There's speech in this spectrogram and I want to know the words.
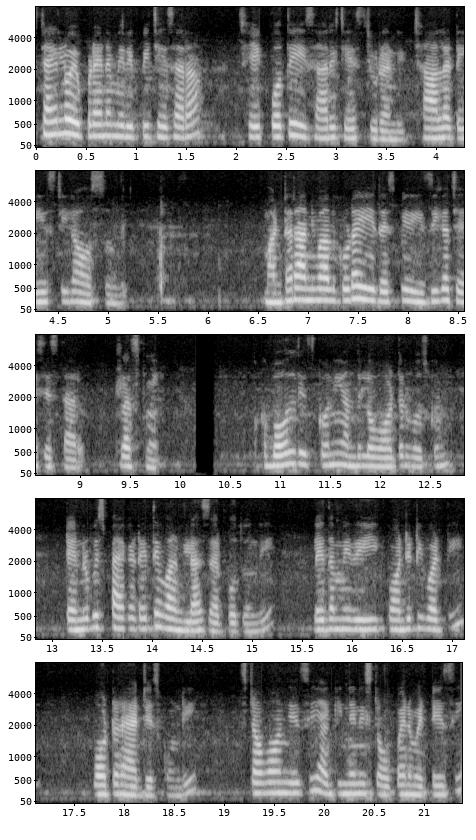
స్టైల్లో ఎప్పుడైనా మీరు ఇప్పి చేశారా? చేయకపోతే ఈసారి చేసి చూడండి. చాలా టేస్టీగా వస్తుంది. వంట రాని వాళ్ళు కూడా ఈ రెసిపీ ఈజీగా చేసేస్తారు. Trust me. ఒక బౌల్ తీసుకొని అందులో వాటర్ పోసుకొని టెన్ రూపీస్ ప్యాకెట్ అయితే వన్ గ్లాస్ సరిపోతుంది. లేదా మీరు ఈ క్వాంటిటీ బట్టి వాటర్ యాడ్ చేసుకోండి. స్టవ్ ఆన్ చేసి ఆ గిన్నెని స్టవ్ పైన పెట్టేసి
